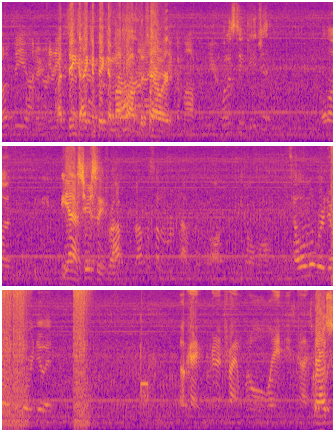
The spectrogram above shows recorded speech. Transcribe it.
Put me on an. I think I can pick him up off the tower. Pick him off from here. Want us to engage it? Hold on. Yeah, seriously, drop drop us on the rooftop. We'll kill them all. Tell them what we're doing before we do it. Okay, we're gonna try and whittle away these guys. Krause,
